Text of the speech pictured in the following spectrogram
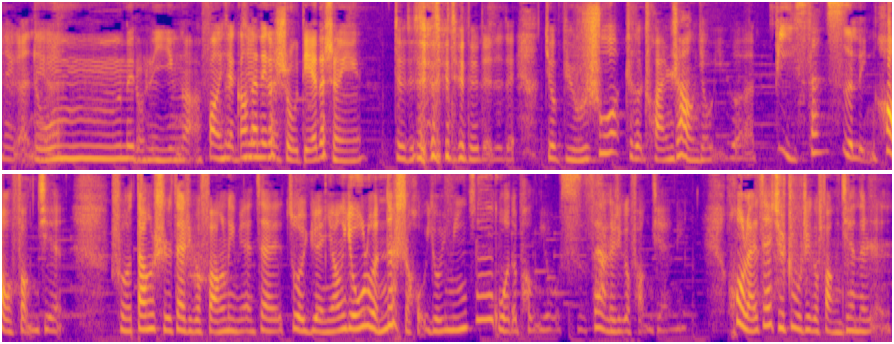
那个那个嗯，那种是音啊，放一些刚才那个手碟的声音。对对对对对对对对对，就比如说这个船上有一个 B 三四零号房间，说当时在这个房里面在坐远洋游轮的时候，有一名英国的朋友死在了这个房间里。后来再去住这个房间的人，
